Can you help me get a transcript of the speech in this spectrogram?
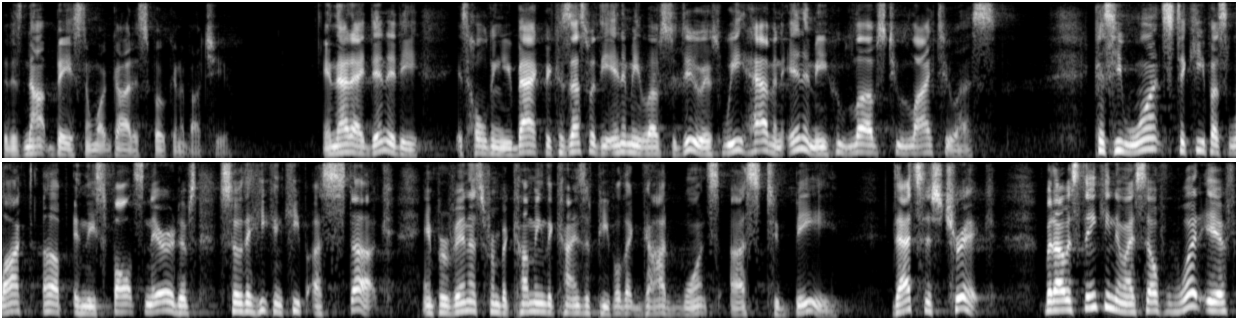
that is not based on what God has spoken about you. And that identity is holding you back because that's what the enemy loves to do is we have an enemy who loves to lie to us. Because he wants to keep us locked up in these false narratives so that he can keep us stuck and prevent us from becoming the kinds of people that God wants us to be. That's his trick. But I was thinking to myself, what if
